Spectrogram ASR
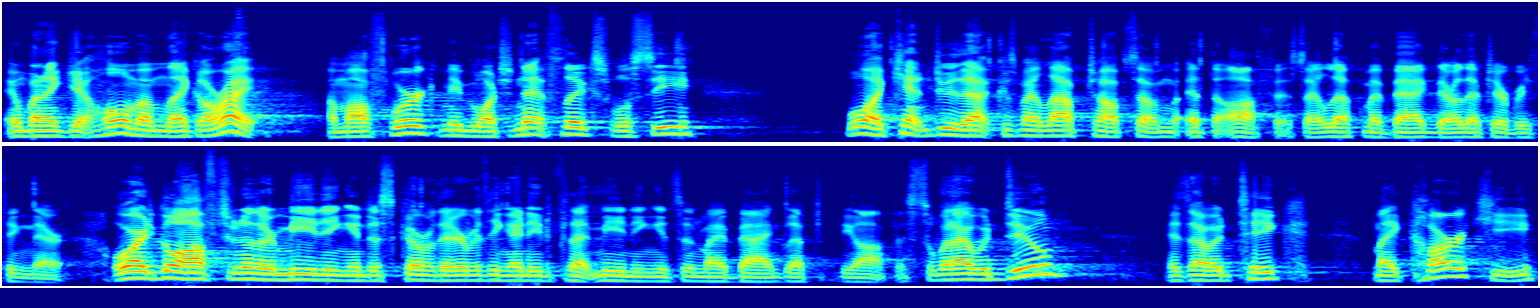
And when I get home, I'm like, all right, I'm off work, maybe watch Netflix. We'll see. Well, I can't do that because my laptop's at the office. I left my bag there. I left everything there. Or I'd go off to another meeting and discover that everything I need for that meeting is in my bag left at the office. So what I would do is I would take my car key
